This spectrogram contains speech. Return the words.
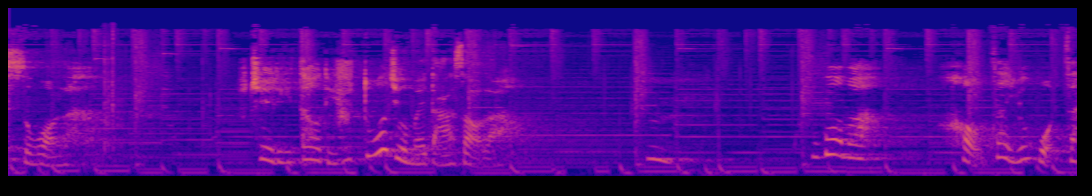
死我了！这里到底是多久没打扫了？嗯，不过嘛，好在有我在，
